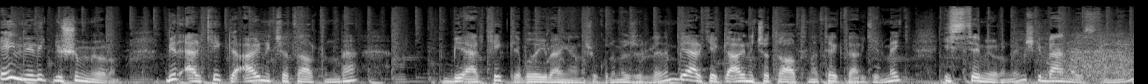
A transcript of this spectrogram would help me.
Evlilik düşünmüyorum. Bir erkekle aynı çatı altında bir erkekle burayı ben yanlış okudum özür dilerim. Bir erkekle aynı çatı altına tekrar girmek istemiyorum demiş ki ben de istemiyorum.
